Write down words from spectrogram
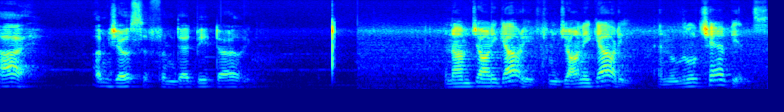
Hi, I'm Joseph from Deadbeat Darling. And I'm Johnny Goudie from Johnny Goudie and the Little Champions.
